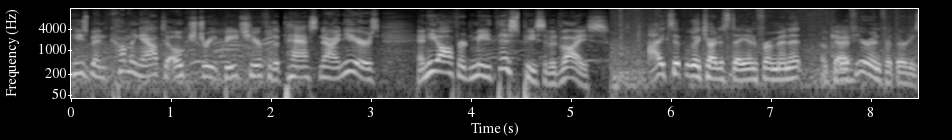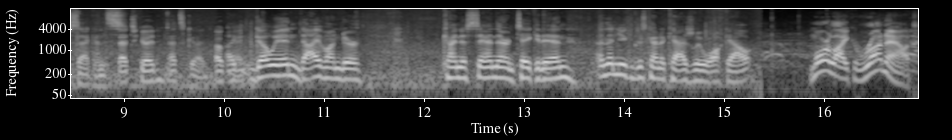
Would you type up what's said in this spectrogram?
He's been coming out to Oak Street Beach here for the past nine years, and he offered me this piece of advice. I typically try to stay in for a minute. Okay. But if you're in for 30 seconds, That's good? That's good. Okay. Like, go in, dive under, kind of stand there and take it in, and then you can just kind of casually walk out. More like run out,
